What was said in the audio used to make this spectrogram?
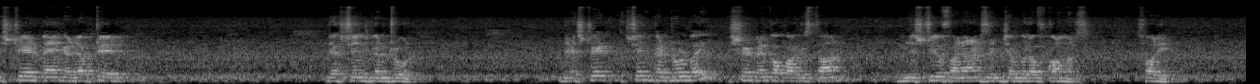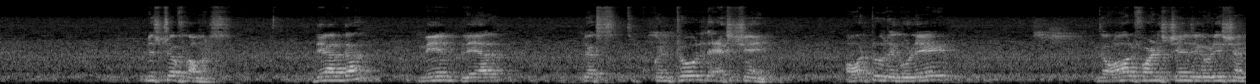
State Bank adopted the exchange control. The state exchange controlled by State Bank of Pakistan, Ministry of Finance and Chamber of Commerce. Sorry, Ministry of Commerce. They are the main player to control the exchange or to regulate the all foreign exchange regulation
